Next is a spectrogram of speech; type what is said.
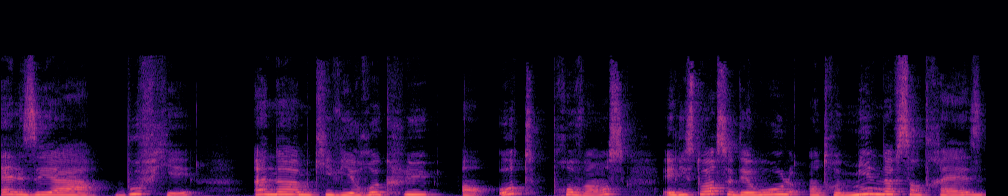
Elzéar Bouffier, un homme qui vit reclus en Haute-Provence, et l'histoire se déroule entre 1913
